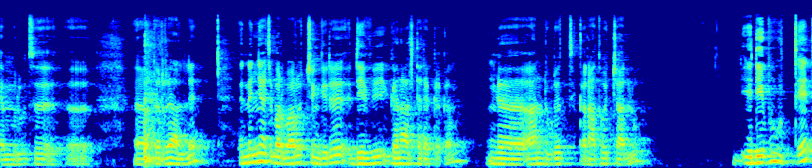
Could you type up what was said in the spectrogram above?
የሚሉት ጥሪ አለ። እነኛ አጭበርባሪዎች እንግዲህ ዲቪ ገና አልተለቀቀም። አንድ ሁለት ቀናቶች አሉ። የዲቪ ውጤት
